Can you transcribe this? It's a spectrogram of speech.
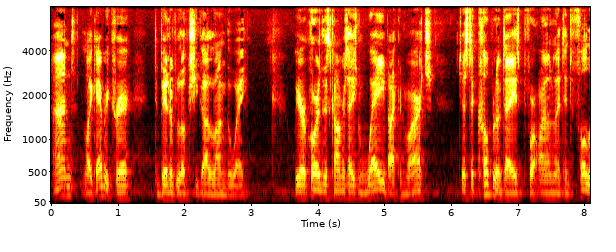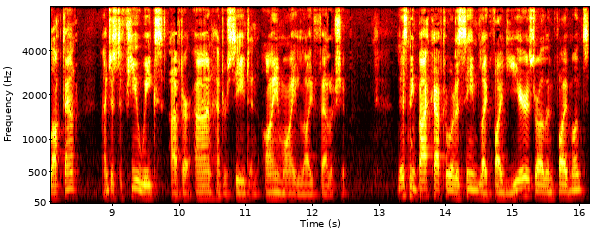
And, like every career, the bit of luck she got along the way. We recorded this conversation way back in March, just a couple of days before Ireland went into full lockdown, and just a few weeks after Anne had received an IMI Life Fellowship. Listening back after what has seemed like five years rather than five months,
